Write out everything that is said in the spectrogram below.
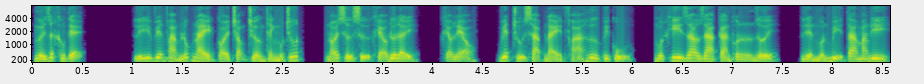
người rất không tệ. Lý viễn phạm lúc này coi trọng trường thanh một chút, nói xử sự khéo đưa đẩy, khéo léo, biết chủ sạp này phá hư quy củ, một khi giao ra càn khôn giới, liền muốn bị ta mang đi,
